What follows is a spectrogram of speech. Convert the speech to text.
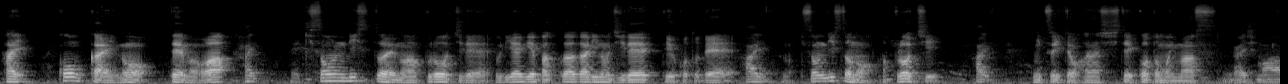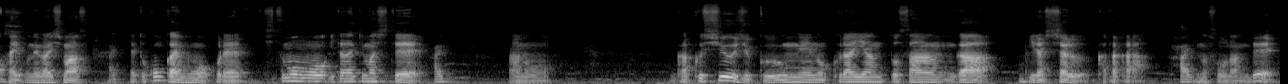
はい。今回のテーマは、はい。え既存リストへのアプローチで売上爆上がりの事例っていうことで、はい。既存リストのアプローチはい。についてお話ししていこうと思います。お願いします。はい、お願いします。はいえっと、今回もこれ、質問をいただきまして、はい。あの、学習塾運営のクライアントさんがいらっしゃる方かはいら。の相談で、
